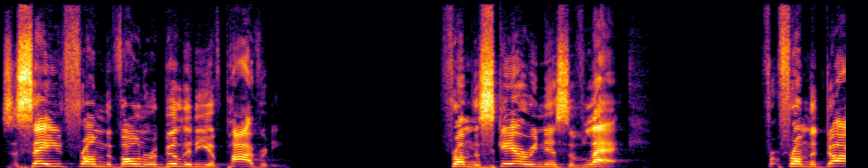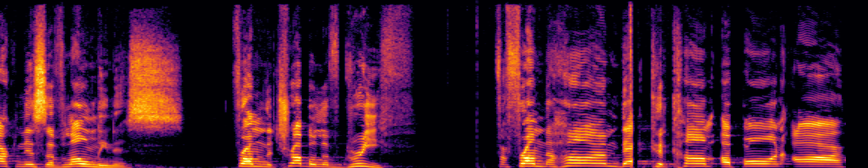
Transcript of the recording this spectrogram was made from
Saved from the vulnerability of poverty, from the scariness of lack, from the darkness of loneliness, from the trouble of grief, from the harm that could come upon our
